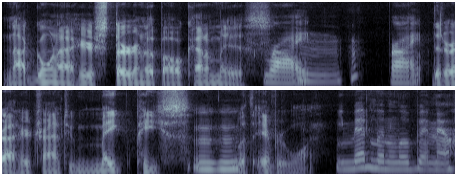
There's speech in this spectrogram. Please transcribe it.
not going out here stirring up all kind of mess. Right, Mhm. right. That are out here trying to make peace hmm with everyone. You meddling a little bit now.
